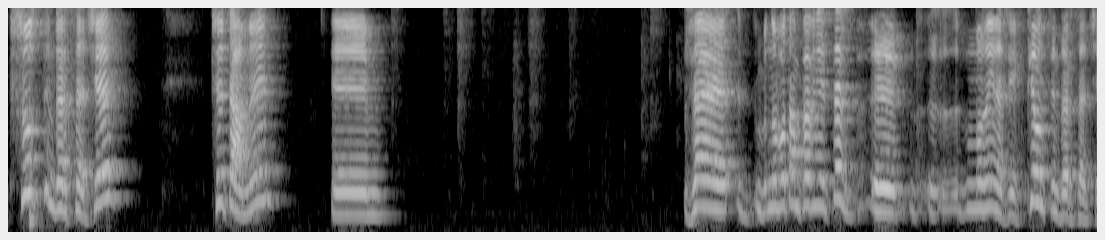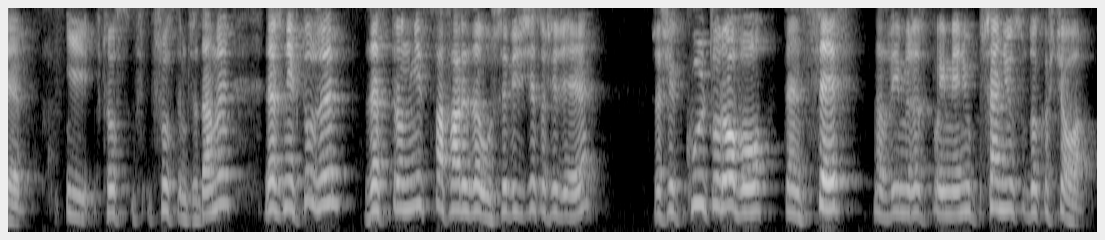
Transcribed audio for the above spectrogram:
W szóstym wersecie czytamy, yy, że, no bo tam pewnie też, yy, może inaczej, w piątym wersecie i w, w szóstym czytamy, lecz niektórzy ze stronnictwa faryzeuszy, widzicie co się dzieje? Że się kulturowo ten syf, nazwijmy rzecz po imieniu, przeniósł do kościoła.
